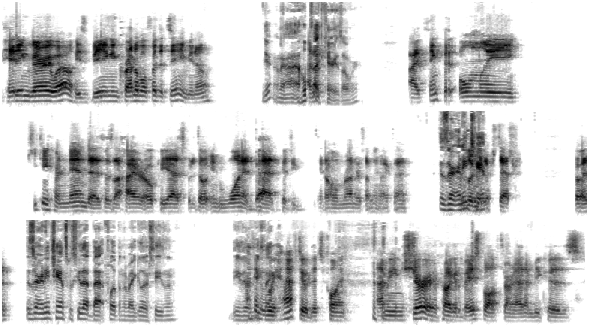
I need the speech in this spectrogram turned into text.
hitting very well. He's being incredible for the team. You know, Yeah, and I hope I that carries over. I think that only Kike Hernandez has a higher OPS, but in one at bat because he hit a home run or something like that. Is there any at chance? Go ahead. Is there any chance we see that bat flip in the regular season? Either I think we have to at this point. I mean, sure, he'll probably get a baseball thrown at him because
